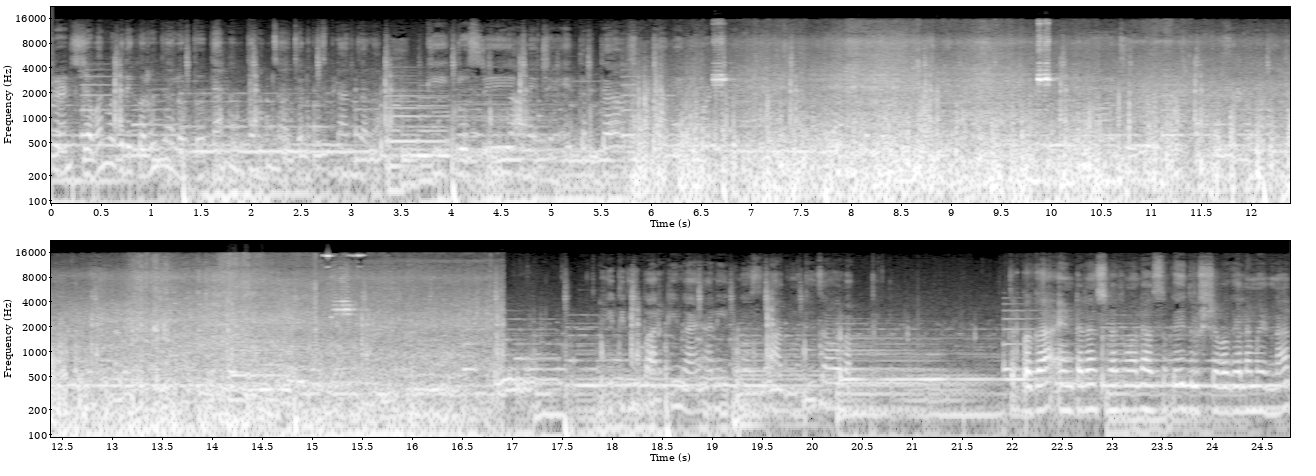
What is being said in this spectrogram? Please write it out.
फ्रेंड्स जेवण वगैरे करून झालं होतं. त्यानंतर आमचा अचानकच प्लॅन झाला की ग्रोसरी आणायची आहे. तर त्यासाठी आम्ही पार्किंग आहे आणि इथून आतमध्ये जावं लागतं. तर बघा एंट्रन्सला तुम्हाला असं काही दृश्य बघायला मिळणार.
